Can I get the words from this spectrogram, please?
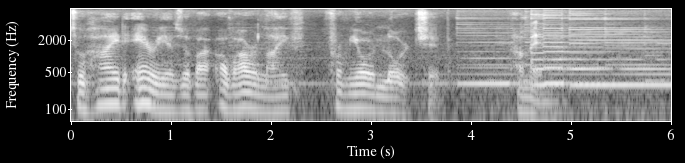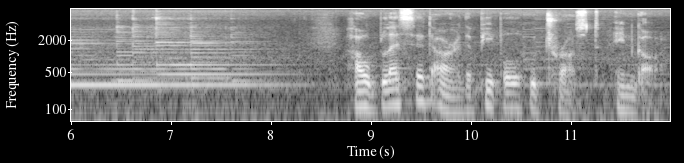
to hide areas of our, of our life from your Lordship. Amen. How blessed are the people who trust in God.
